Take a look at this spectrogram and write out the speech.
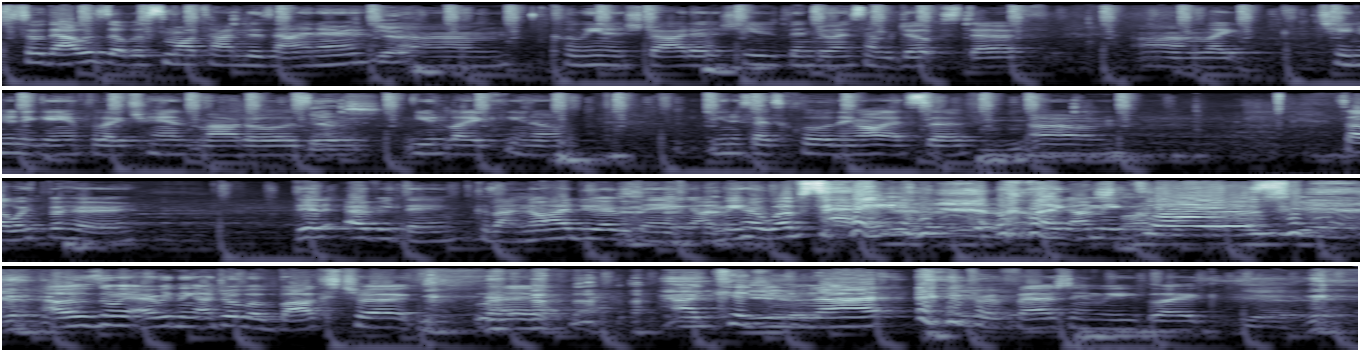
so that was. A small time designer. Yeah. Um, Colleen Estrada. She's been doing some dope stuff. Um, like changing the game for like trans models Yes. and you like you know unisex clothing, all that stuff. Mm-hmm. Um, so I worked for her. Did everything because I know how to do everything. I made her website, Yeah, yeah. like I made clothes. yeah. I was doing everything. I drove a box truck. Like I kid you not, for Fashion Week. Like Yeah.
